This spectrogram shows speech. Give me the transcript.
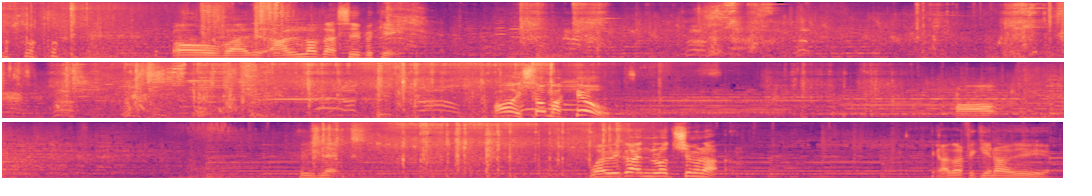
oh man, I love that super kick. Oh, he stole my kill. Oh. Who's next? Where we going, Lord Shimala? Yeah, I don't think you know, do you?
